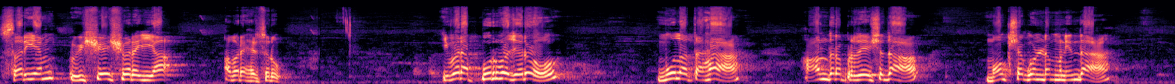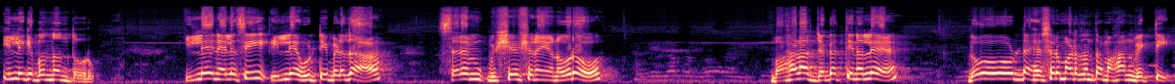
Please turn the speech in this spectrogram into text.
ಸರ್ ಎಂ ವಿಶ್ವೇಶ್ವರಯ್ಯ ಅವರ ಹೆಸರು. ಇವರ ಪೂರ್ವಜರು ಮೂಲತಃ ಆಂಧ್ರ ಪ್ರದೇಶದ ಮೋಕ್ಷಗುಂಡಂನಿಂದ ಇಲ್ಲಿಗೆ ಬಂದಂಥವರು. ಇಲ್ಲೇ ನೆಲೆಸಿ, ಇಲ್ಲೇ ಹುಟ್ಟಿ ಬೆಳೆದ ಸರ್ ಎಂ ವಿಶ್ವೇಶ್ವರಯ್ಯನವರು ಬಹಳ ಜಗತ್ತಿನಲ್ಲೇ ದೊಡ್ಡ ಹೆಸರು ಮಾಡಿದಂಥ ಮಹಾನ್ ವ್ಯಕ್ತಿ.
